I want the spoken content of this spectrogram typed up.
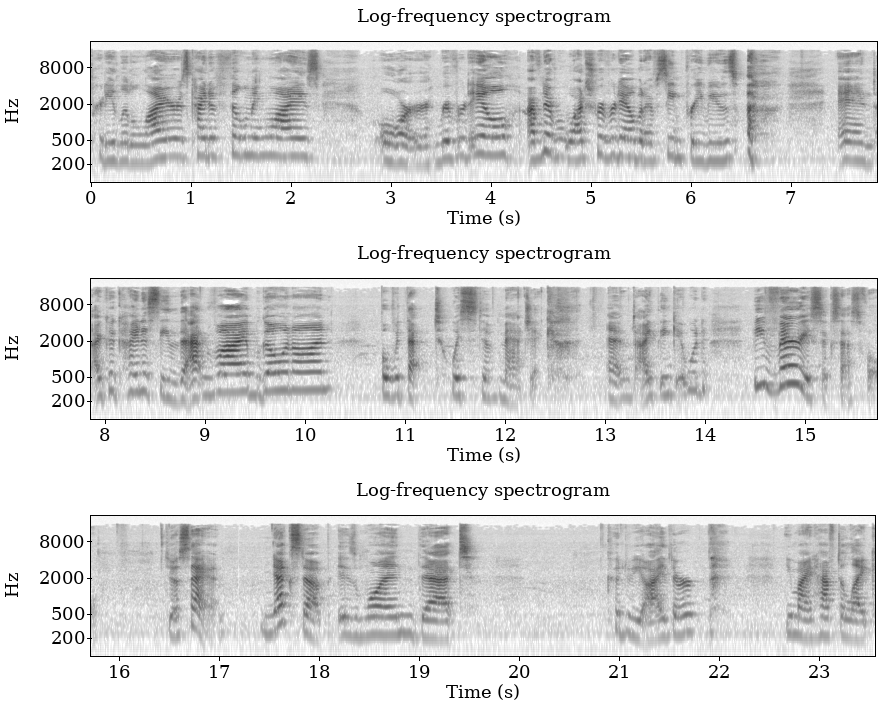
Pretty Little Liars kind of filming wise or Riverdale. I've never watched Riverdale but I've seen previews and I could kind of see that vibe going on but with that twist of magic and I think it would be very successful. Just saying. Next up is one that could be either. you might have to like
